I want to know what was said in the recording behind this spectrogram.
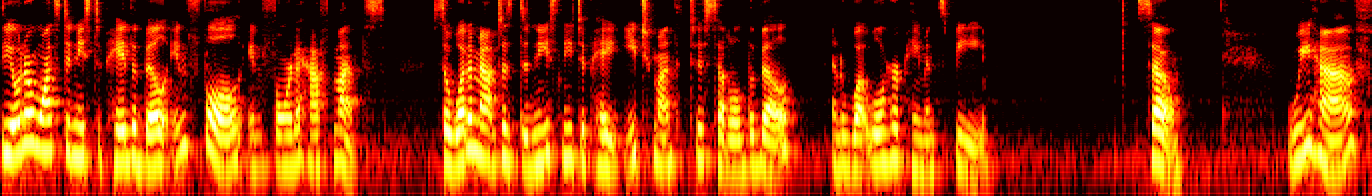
The owner wants Denise to pay the bill in full in four and a half months. So what amount does Denise need to pay each month to settle the bill? And what will her payments be? So we have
